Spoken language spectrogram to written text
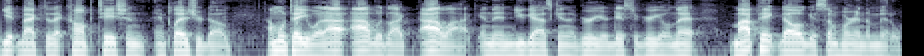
get back to that competition and pleasure dog. I'm gonna tell you what I, I would like I like, and then you guys can agree or disagree on that. My pick dog is somewhere in the middle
